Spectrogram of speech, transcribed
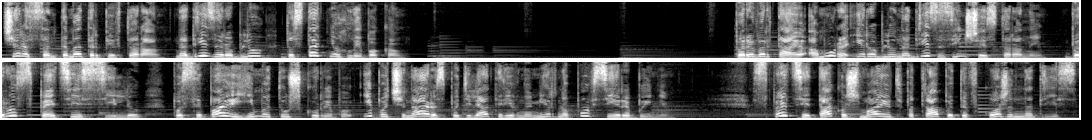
Через сантиметр півтора. Надрізи роблю достатньо глибоко. Перевертаю амура і роблю надрізи з іншої сторони. Беру спеції з сіллю, посипаю їми тушку рибу і починаю розподіляти рівномірно по всій рибині. Спеції також мають потрапити в кожен надріз.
